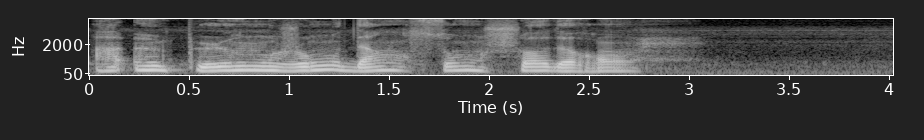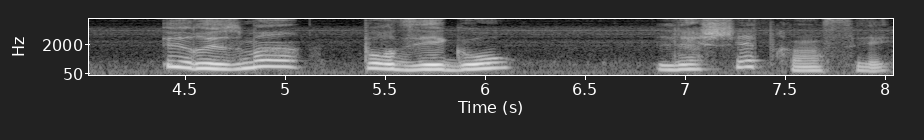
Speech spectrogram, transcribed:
à un plongeon dans son chaudron. Heureusement pour Diego, le chef français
